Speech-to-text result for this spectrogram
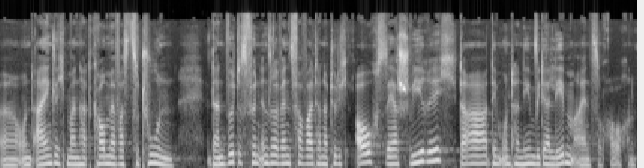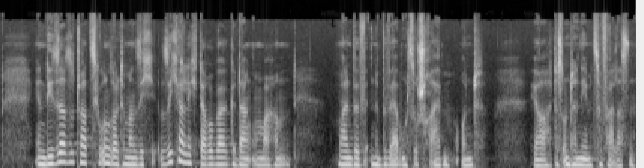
äh, und eigentlich man hat kaum mehr was zu tun, dann wird es für einen Insolvenzverwalter natürlich auch sehr schwierig, da dem Unternehmen wieder Leben einzurauchen. In dieser Situation sollte man sich sicherlich darüber Gedanken machen, mal eine Bewerbung zu schreiben und ja, das Unternehmen zu verlassen.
